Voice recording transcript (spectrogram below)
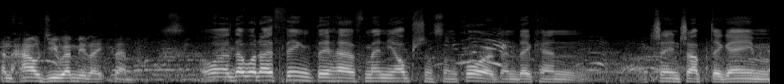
and how do you emulate them? Well, that what I think they have many options on court, and they can change up the game,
